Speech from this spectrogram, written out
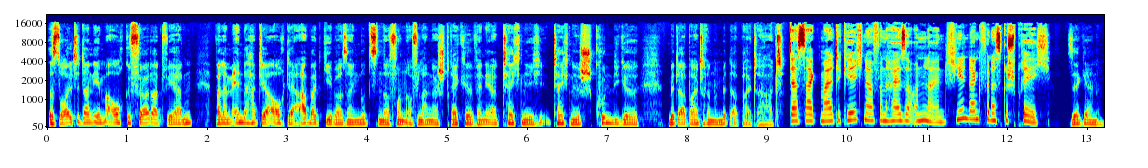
das sollte dann eben auch gefördert werden, weil am Ende hat ja auch der Arbeitgeber seinen Nutzen davon auf langer Strecke, wenn er Technik technisch kundige Mitarbeiterinnen und Mitarbeiter hat. Das sagt Malte Kirchner von Heise Online. Vielen Dank für das Gespräch. Sehr gerne.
